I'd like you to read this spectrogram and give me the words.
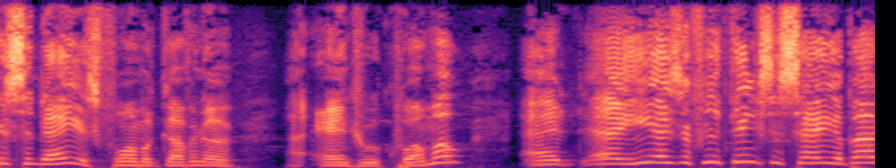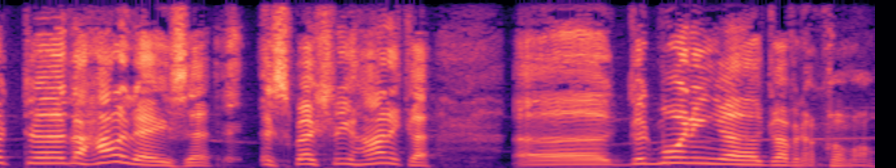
us today is former Governor uh, Andrew Cuomo, and uh, he has a few things to say about uh, the holidays, uh, especially Hanukkah. Uh, good morning, uh, Governor Cuomo.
